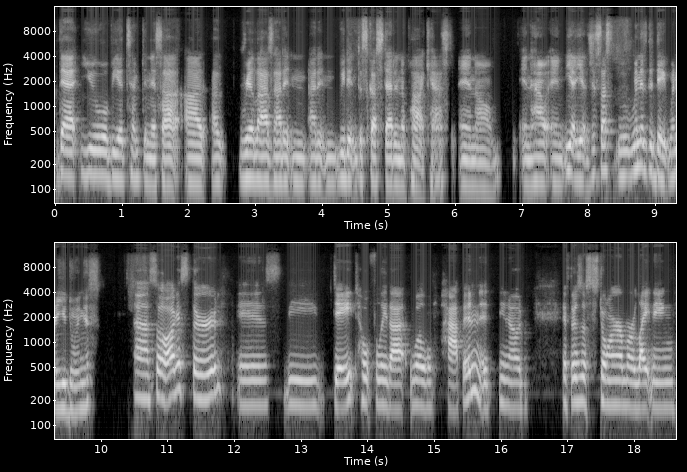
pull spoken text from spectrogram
that you will be attempting this? I i, I realized i didn't i didn't we didn't discuss that in the podcast and um and how and yeah yeah just us when is the date? When are you doing this uh, so August 3rd is the date. Hopefully that will happen. It, you know, if there's a storm or lightning,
